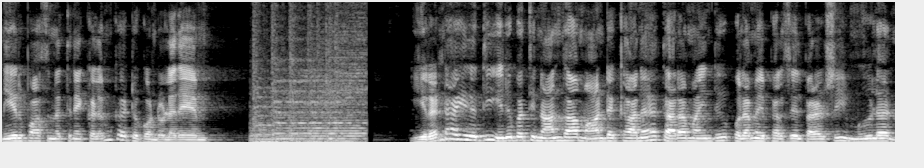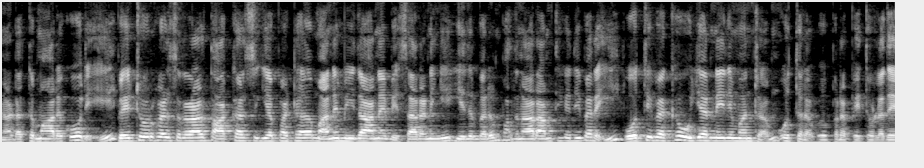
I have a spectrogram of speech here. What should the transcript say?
நீர்ப்பாசன திணைக்களம் கேட்டுக்கொண்டுள்ளது. இரண்டாயிரத்தி இருபத்தி நான்காம் ஆண்டுக்கான தரம் ஐந்து புலமை பரிசில் பரீட்சை மீள நடத்துமாறு கோரி பெற்றோர்கள் சிலரால் தாக்கல் செய்யப்பட்ட மனு மீதான விசாரணையை எதிர்வரும் பதினாறாம் தேதி வரை ஒத்திவைக்க உயர்நீதிமன்றம் உத்தரவு பிறப்பித்துள்ளது.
